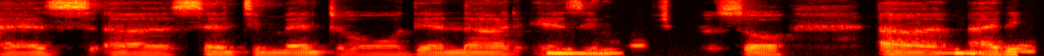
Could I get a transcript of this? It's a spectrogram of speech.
as uh, sentimental or they're not as mm-hmm. emotional. So uh, mm-hmm. I didn't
